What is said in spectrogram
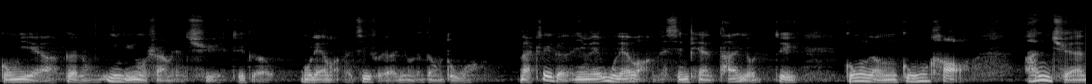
工业啊各种应用上面去，这个物联网的技术要用的更多。那这个因为物联网的芯片，它有对功能、功耗、安全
